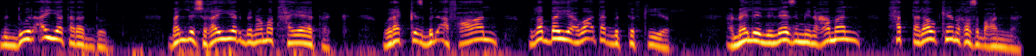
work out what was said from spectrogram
من دون أي تردد. بلش غير بنمط حياتك وركز بالأفعال ولا تضيع وقتك بالتفكير. اعمل اللي لازم ينعمل حتى لو كان غصب عنك.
